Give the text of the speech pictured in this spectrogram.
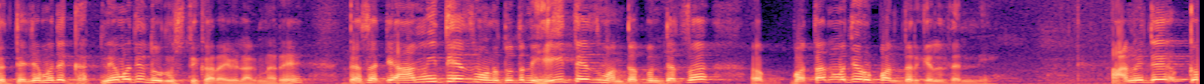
तर त्याच्यामध्ये घटनेमध्ये दुरुस्ती करावी लागणार आहे. त्यासाठी आम्ही तेच म्हणत होतो आणि हेही तेच म्हणतात. पण त्याचं पतांमध्ये मतांमध्ये रूपांतर केलं त्यांनी. आम्ही ते क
